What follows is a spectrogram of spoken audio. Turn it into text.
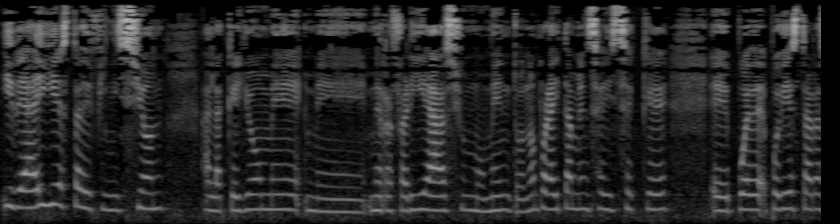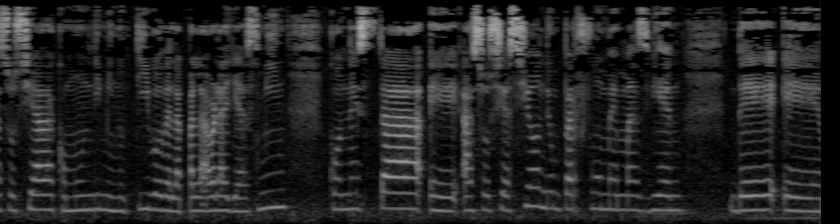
y de ahí esta definición a la que yo me, me, me refería hace un momento, ¿no? Por ahí también se dice que eh, puede, podía estar asociada como un diminutivo de la palabra yasmín con esta eh, asociación de un perfume más bien de, eh,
